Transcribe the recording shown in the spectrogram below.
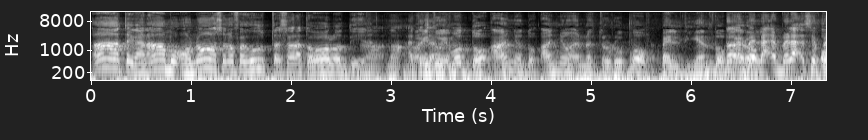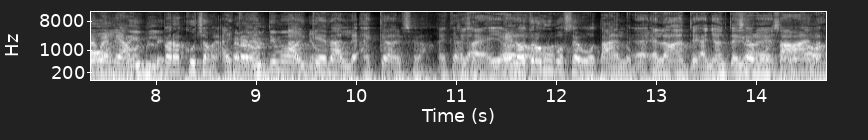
ah, te ganamos o no, eso no fue justo, eso era todos los días. No, no, No, escucha. y tuvimos dos años, dos años en nuestro grupo perdiendo. No, en pero verdad, en verdad siempre peleamos. horrible. Pero escúchame, hay, Pero que, el último hay año. que darle, hay que dársela, hay que Sí, dársela. el otro grupo se votaba en los Eh, en los ante- años anteriores se votaba en votaban.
